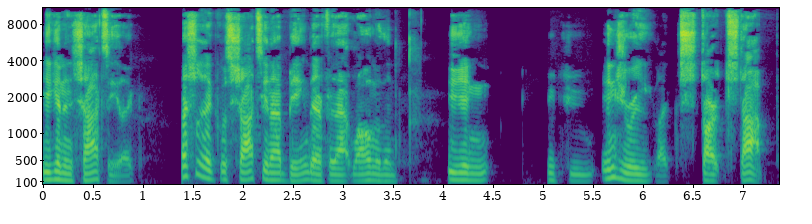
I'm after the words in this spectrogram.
Egan and Shotzi, like especially like with Shotzi not being there for that long, and then being due to injury, like start stop.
